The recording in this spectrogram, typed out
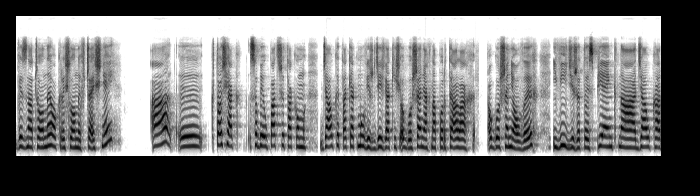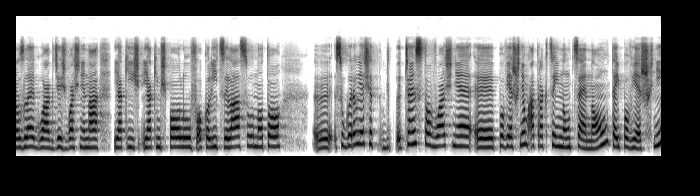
wyznaczony, określony wcześniej, a y, ktoś jak sobie upatrzy taką działkę, tak jak mówisz, gdzieś w jakichś ogłoszeniach na portalach ogłoszeniowych i widzi, że to jest piękna działka rozległa gdzieś właśnie na jakiś, jakimś polu w okolicy lasu, no to sugeruje się często właśnie y, powierzchnią, atrakcyjną ceną tej powierzchni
